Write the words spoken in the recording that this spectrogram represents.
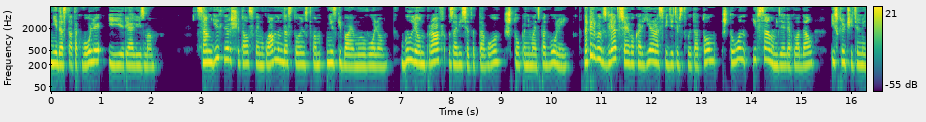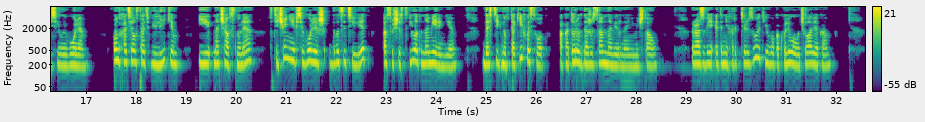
недостаток воли и реализма. Сам Гитлер считал своим главным достоинством несгибаемую волю. Был ли он прав, зависит от того, что понимать под волей. На первый взгляд, вся его карьера свидетельствует о том, что он и в самом деле обладал исключительной силой воли. Он хотел стать великим и, начав с нуля, в течение всего лишь 20 лет осуществил это намерение, достигнув таких высот, о которых даже сам, наверное, не мечтал. Разве это не характеризует его как волевого человека?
